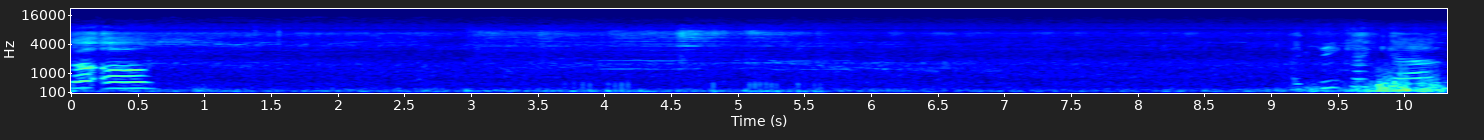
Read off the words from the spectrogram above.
Uh oh. I think I can.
